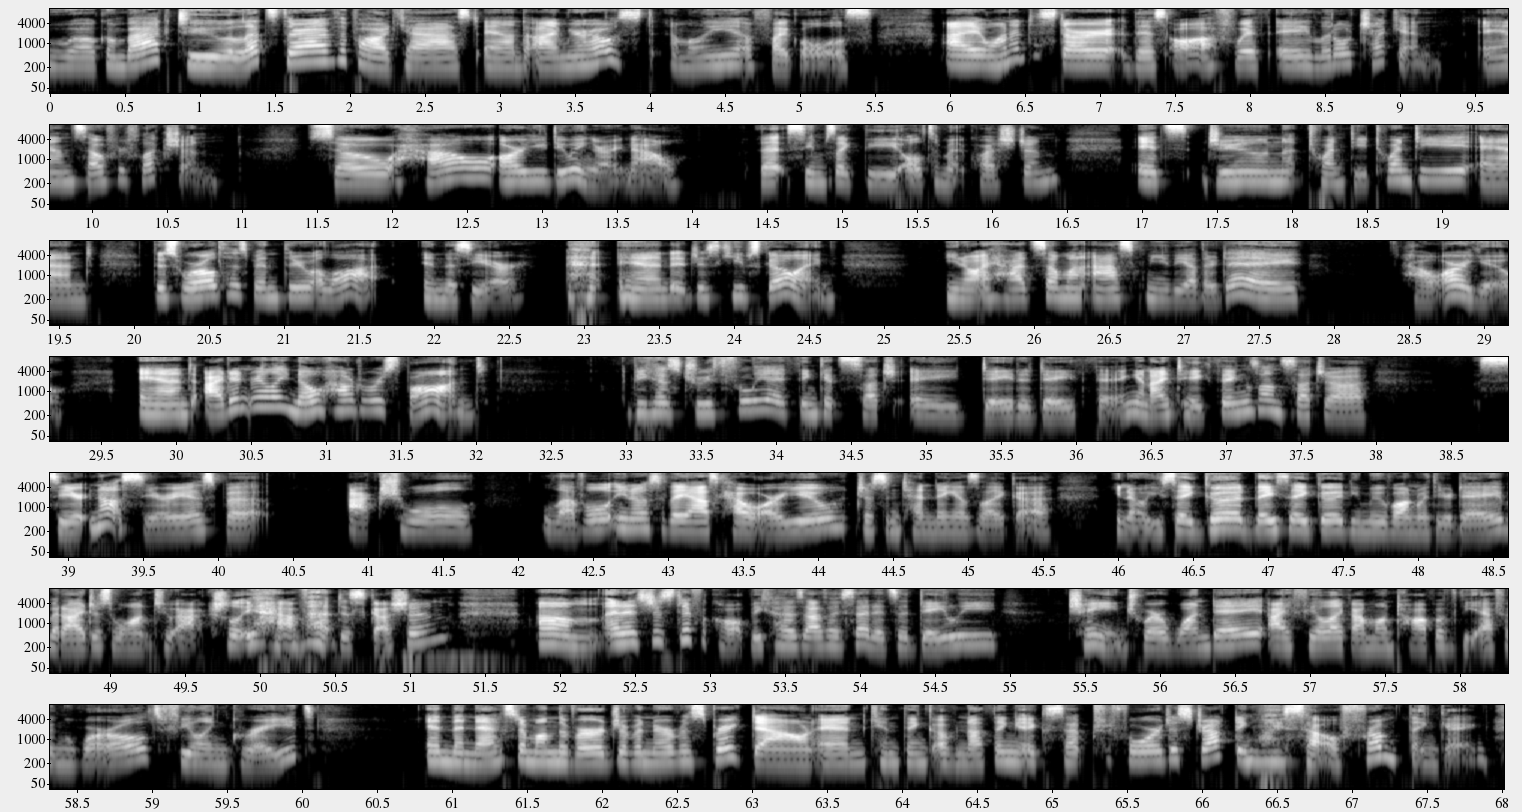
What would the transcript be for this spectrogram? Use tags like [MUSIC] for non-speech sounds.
Welcome back to Let's Thrive the podcast, and I'm your host, Emily Feichels. I wanted to start this off with a little check in and self reflection. So, how are you doing right now? That seems like the ultimate question. It's June 2020, and this world has been through a lot in this year, [LAUGHS] and it just keeps going. You know, I had someone ask me the other day, How are you? And I didn't really know how to respond because truthfully, I think it's such a day to day thing. And I take things on such a ser- not serious, but actual level, you know. So they ask, How are you? Just intending as like a, you know, you say good, they say good, you move on with your day. But I just want to actually [LAUGHS] have that discussion. Um, and it's just difficult because, as I said, it's a daily change where one day I feel like I'm on top of the effing world, feeling great. And the next, I'm on the verge of a nervous breakdown and can think of nothing except for distracting [LAUGHS] myself from thinking.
